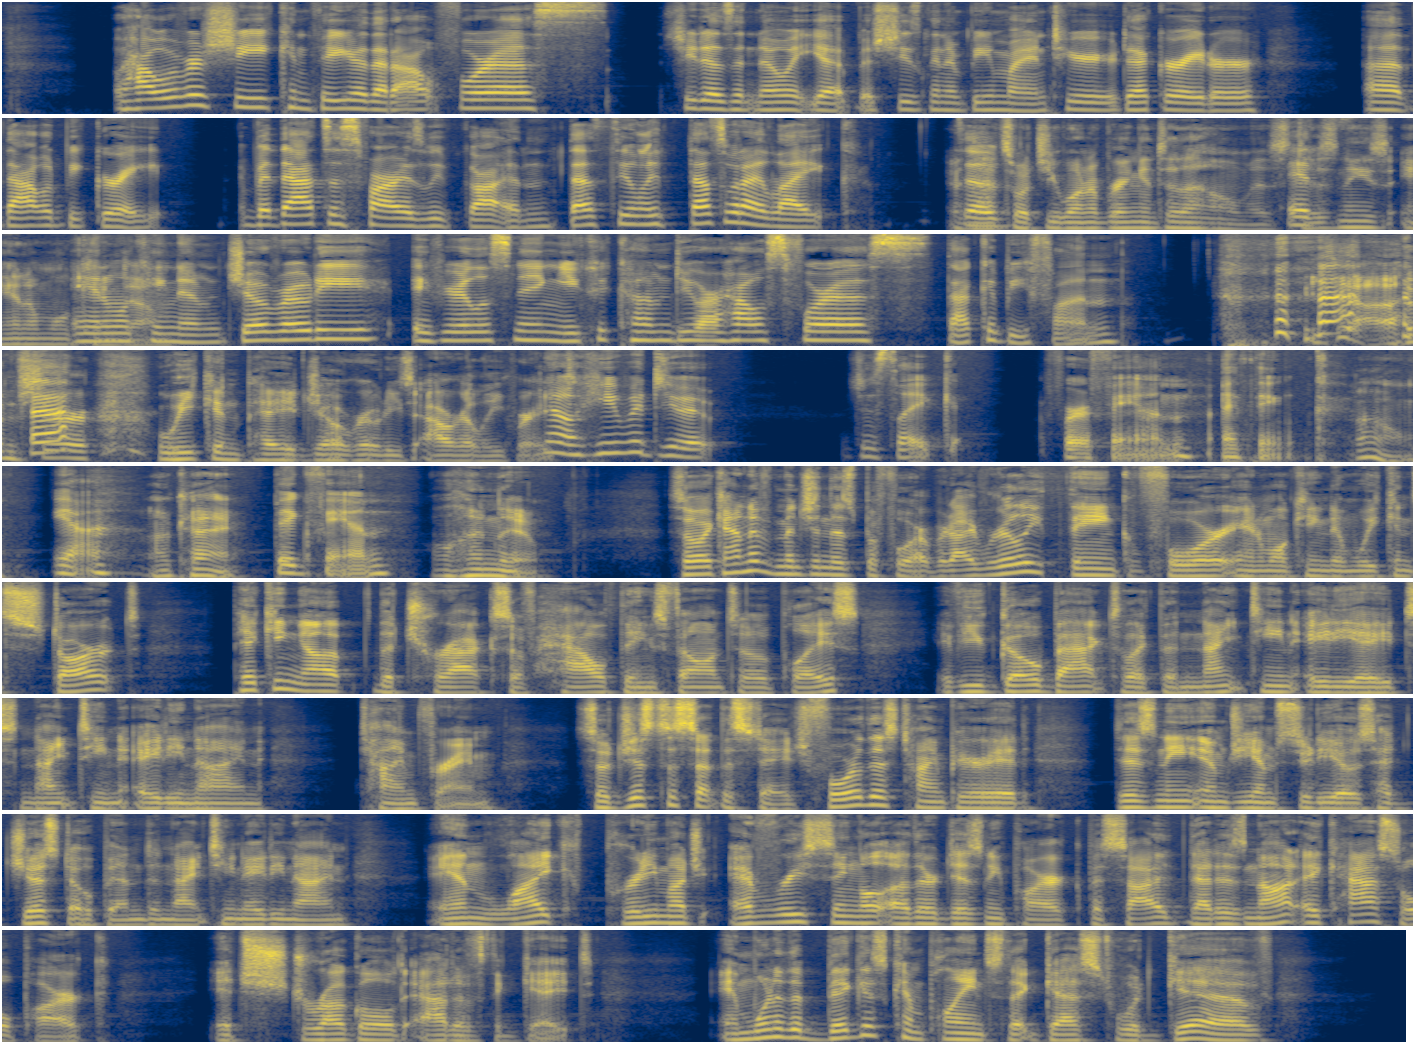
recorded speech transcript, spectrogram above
However, she can figure that out for us. She doesn't know it yet, but she's going to be my interior decorator. Uh, that would be great. But that's as far as we've gotten. That's the only. That's what I like. And So- that's what you want to bring into the home is Disney's Animal Kingdom. Animal Kingdom. Joe Rohde, if you're listening, you could come do our house for us. That could be fun. yeah, I'm sure we can pay Joe Rohde's hourly rate. No, he would do it just like for a fan, I think. Oh, Yeah, okay. big fan. Well, who knew? So I kind of mentioned this before, but I really think for Animal Kingdom, we can start picking up the tracks of how things fell into place. If you go back to like the 1988, 1989 time frame. So just to set the stage, for this time period, Disney MGM Studios had just opened in 1989. And like pretty much every single other Disney park beside that is not a castle park, it struggled out of the gate. And one of the biggest complaints that guests would give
